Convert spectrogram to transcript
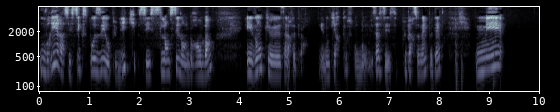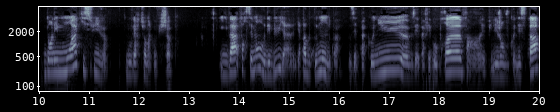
ouvrir, c'est s'exposer au public, c'est se lancer dans le grand bain, et donc euh, ça leur fait peur. Et donc ils repoussent. Donc bon, mais ça c'est plus personnel peut-être. Mais dans les mois qui suivent l'ouverture d'un coffee shop, il va forcément au début, il y a, y a, pas beaucoup de monde quoi. Vous n'êtes pas connu, euh, vous n'avez pas fait vos preuves, et puis les gens vous connaissent pas.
